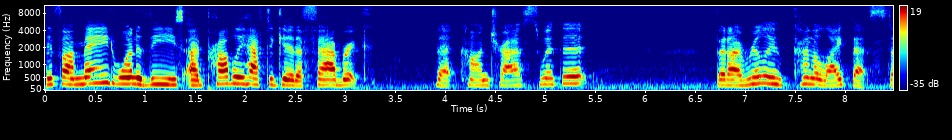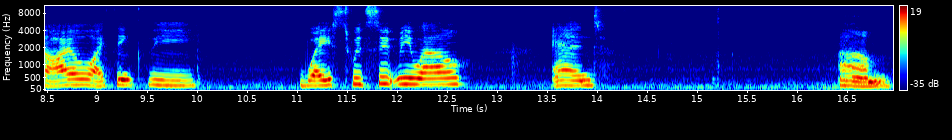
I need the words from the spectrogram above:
if I made one of these, I'd probably have to get a fabric that contrasts with it. But I really kind of like that style. I think the waist would suit me well and um,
